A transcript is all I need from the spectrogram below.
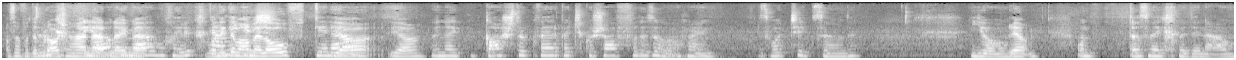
Also von der Branche her, ja, ja, genau, mehr, wo wo nicht einmal mehr läuft. Genau. Ja, ja. Wenn du ein Gastrogewerbe arbeiten oder so. Ich meine, das willst du jetzt, oder? Ja. ja. Und das merkt man dann auch.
